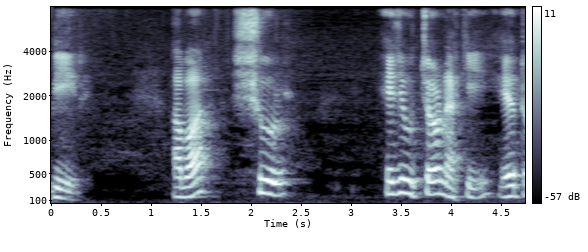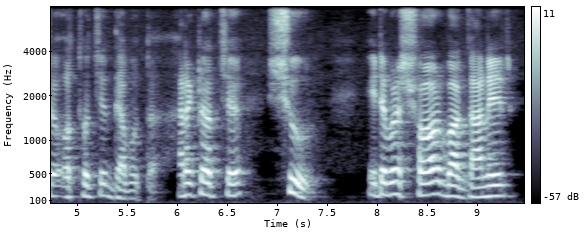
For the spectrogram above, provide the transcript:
বীর। আবার সুর, এই যে উচ্চারণ একই এটা অর্থ হচ্ছে দেবতা। আরেকটা হচ্ছে সুর। এটা আমরা স্বর বা গানের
